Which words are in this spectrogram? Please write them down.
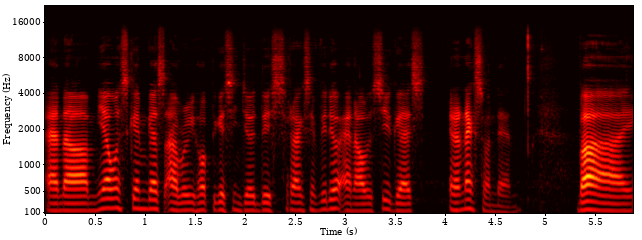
And um, yeah, once again, guys, I really hope you guys enjoyed this reaction video. And I will see you guys in the next one then. Bye!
